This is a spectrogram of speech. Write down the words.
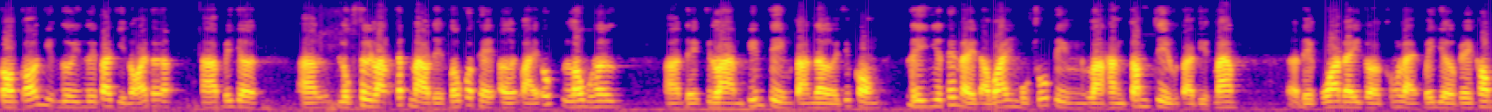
Còn có những người người ta chỉ nói là à, bây giờ à, luật sư làm cách nào để tôi có thể ở lại úc lâu hơn à, để làm kiếm tiền trả nợ chứ còn đi như thế này đã vay một số tiền là hàng trăm triệu tại Việt Nam à, để qua đây rồi không lẽ bây giờ về không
